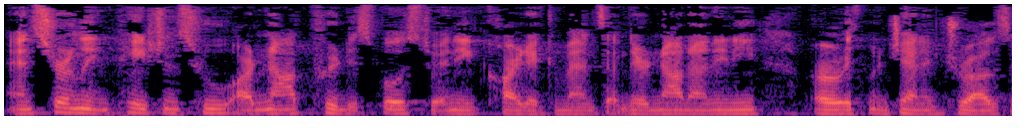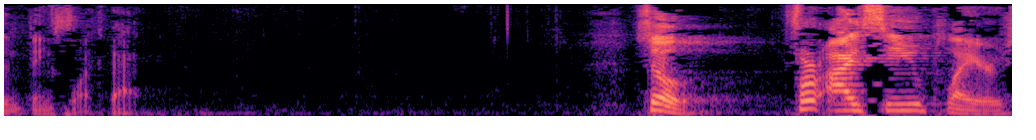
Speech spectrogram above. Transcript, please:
and certainly in patients who are not predisposed to any cardiac events and they're not on any arrhythmogenic drugs and things like that. So, for ICU players,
